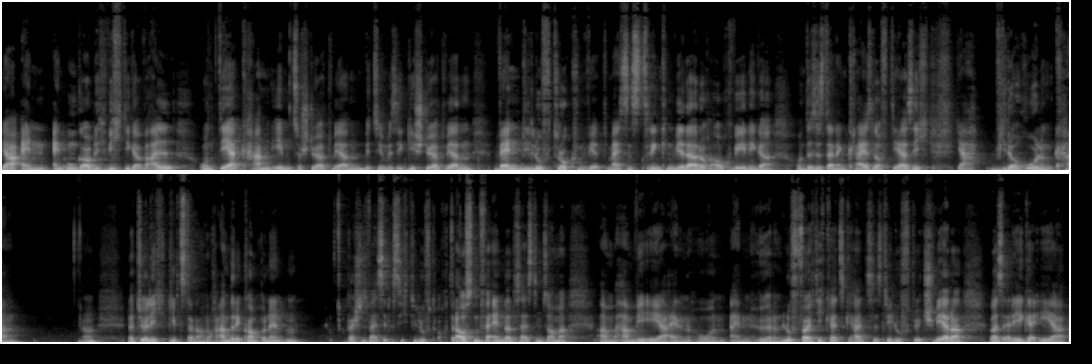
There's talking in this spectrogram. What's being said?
ja, ein, ein unglaublich wichtiger Wall und der kann eben zerstört werden bzw. gestört werden, wenn die Luft trocken wird. Meistens trinken wir dadurch auch weniger und das ist dann ein Kreislauf, der sich ja wiederholen kann. Ja. Natürlich gibt es dann auch noch andere Komponenten, beispielsweise, dass sich die Luft auch draußen verändert. Das heißt, im Sommer ähm, haben wir eher einen, hohen, einen höheren Luftfeuchtigkeitsgehalt, das heißt, die Luft wird schwerer, was Erreger eher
